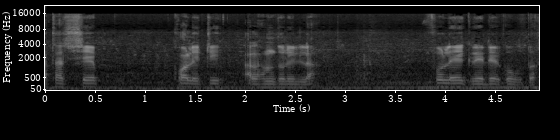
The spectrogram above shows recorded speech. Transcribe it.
মাথার শেপ কোয়ালিটি আলহামদুলিল্লাহ। ফুল এ গ্রেডের কবুতর।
